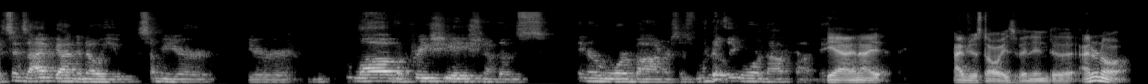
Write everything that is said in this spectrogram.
since I've gotten to know you, some of your your love appreciation of those interwar bombers has really worn off on me. Yeah, and I I've just always been into it. I don't know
